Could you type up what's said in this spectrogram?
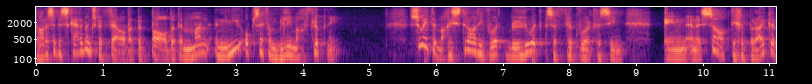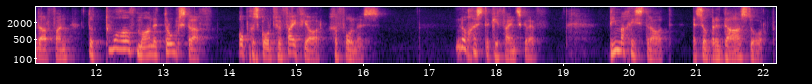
Daar is 'n beskermingsbevel wat bepaal dat 'n man nie op sy familie mag vloek nie. So het 'n magistraat die woord bloot as 'n vloekwoord gesien en in 'n saak die gebruiker daarvan tot 12 maande tronkstraf opgeskort vir 5 jaar gevonnis. Nog 'n stukkie fynskrif. Die magistraat is op Bredasdorp.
